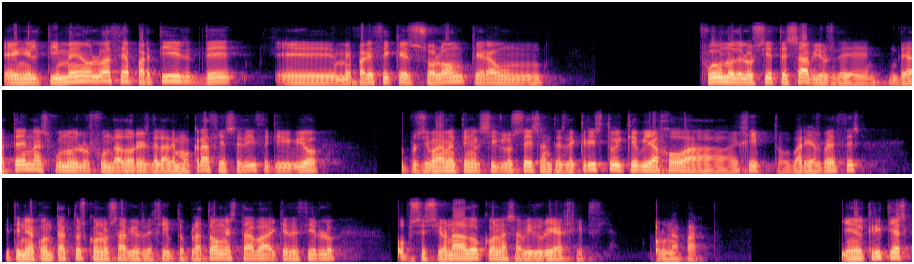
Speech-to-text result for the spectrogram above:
En el Timeo lo hace a partir de, eh, me parece que es Solón, que era un, fue uno de los siete sabios de, de, Atenas, fue uno de los fundadores de la democracia, se dice, que vivió aproximadamente en el siglo VI a.C. y que viajó a Egipto varias veces y tenía contactos con los sabios de Egipto. Platón estaba, hay que decirlo, obsesionado con la sabiduría egipcia, por una parte. Y en el Critias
